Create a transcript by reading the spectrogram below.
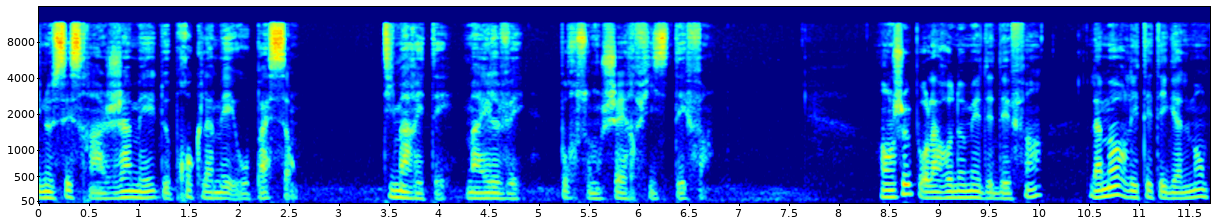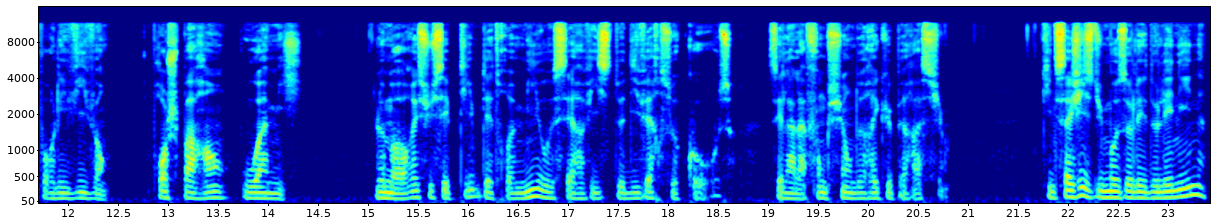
qui ne cessera jamais de proclamer aux passants Timarété m'a élevé pour son cher fils défunt. En jeu pour la renommée des défunts, la mort l'était également pour les vivants, proches parents ou amis. Le mort est susceptible d'être mis au service de diverses causes. C'est là la fonction de récupération. Qu'il s'agisse du mausolée de Lénine,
